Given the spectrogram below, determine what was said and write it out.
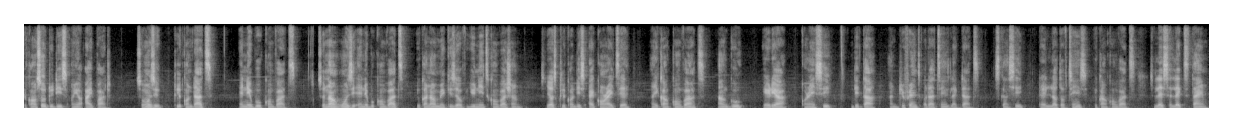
You can also do this on your iPad. So once you click on that, enable convert. So now once you enable convert, you can now make use of unit conversion. So just click on this icon right here and you can convert angle, area, currency, data, and different other things like that. As you can see, there are a lot of things you can convert. So let's select time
